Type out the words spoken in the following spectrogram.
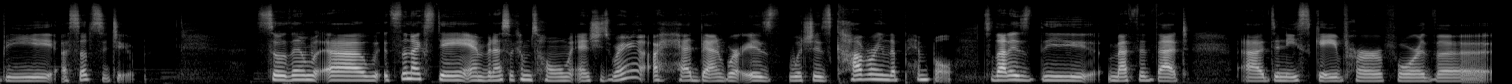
be a substitute so then uh, it's the next day, and Vanessa comes home, and she's wearing a headband where is which is covering the pimple. So that is the method that uh, Denise gave her for the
